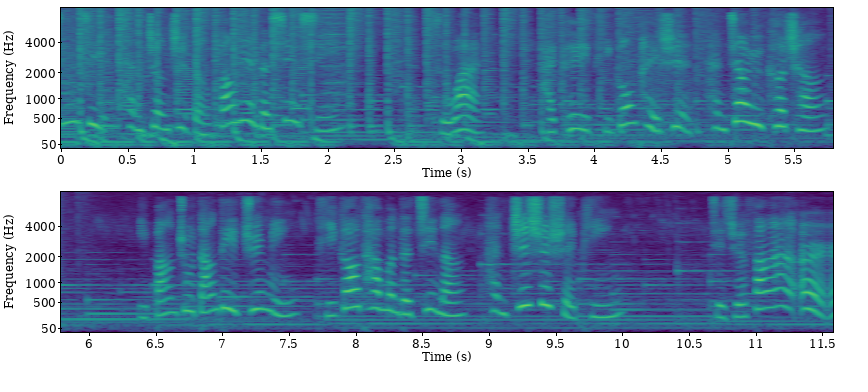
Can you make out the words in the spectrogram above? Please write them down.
经济和政治等方面的信息。此外，还可以提供培训和教育课程，以帮助当地居民提高他们的技能和知识水平。解决方案二：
